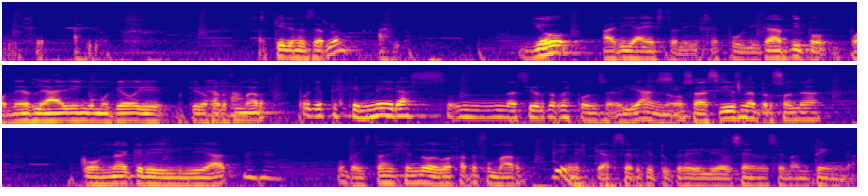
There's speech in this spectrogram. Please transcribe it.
Le dije, hazlo. O sea, ¿quieres hacerlo? Hazlo. Yo haría esto, le dije, publicar, tipo, ponerle a alguien como que, oye, quiero dejar de fumar, porque te generas una cierta responsabilidad, ¿no? Sí. O sea, si eres una persona con una credibilidad, puta, y estás diciendo voy a dejar de fumar, tienes que hacer que tu credibilidad se, se mantenga.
